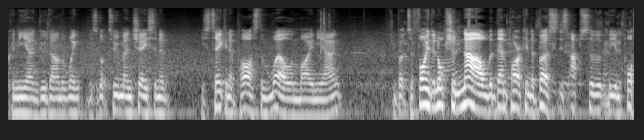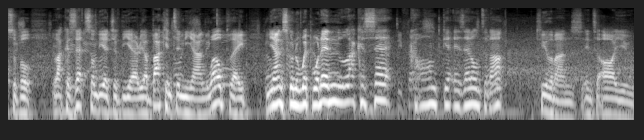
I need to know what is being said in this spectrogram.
Can Niang do down the wing? He's got two men chasing him. He's taken it past them well, and by Niang. But to find an option now with them parking the bus is absolutely impossible. Lacazette's on the edge of the area. Back into Niang. Well played. Niang's going to whip one in. Lacazette can't get his head onto that. Tielemans into Ayew.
